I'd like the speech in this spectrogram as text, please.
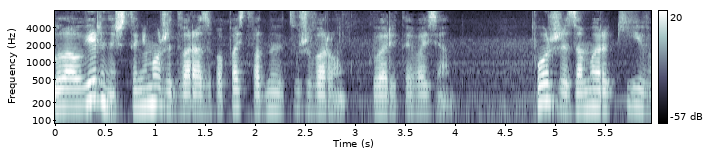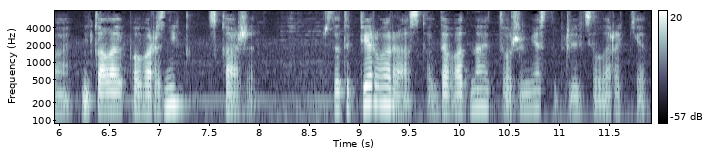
Была уверена, что не может два раза попасть в одну и ту же воронку, говорит Айвазян. Позже за мэра Киева Николай Поварзник скажет, что это первый раз, когда в одно и то же место прилетела ракета.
